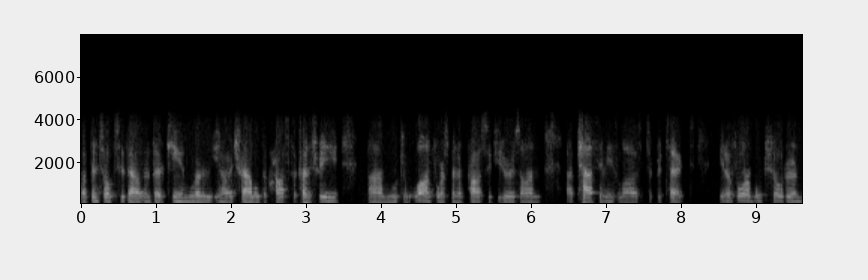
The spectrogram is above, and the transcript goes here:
up until 2013, where you know I traveled across the country, um, working with law enforcement and prosecutors on uh, passing these laws to protect you know vulnerable children,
